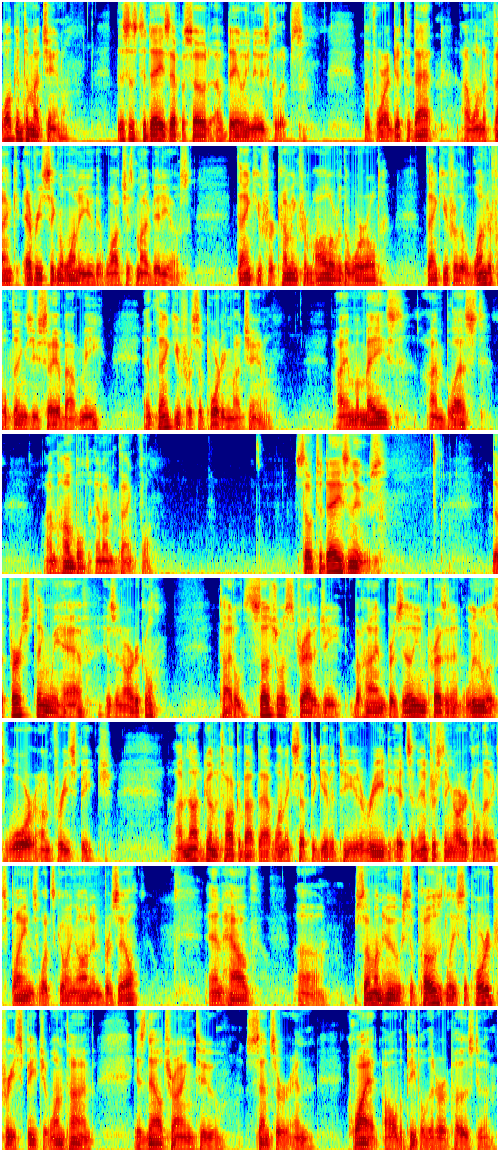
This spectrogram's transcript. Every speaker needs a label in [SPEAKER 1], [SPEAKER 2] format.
[SPEAKER 1] Welcome to my channel. This is today's episode of Daily News Clips. Before I get to that, I want to thank every single one of you that watches my videos. Thank you for coming from all over the world. Thank you for the wonderful things you say about me. And thank you for supporting my channel. I am amazed, I'm blessed, I'm humbled, and I'm thankful. So today's news. The first thing we have is an article titled Socialist Strategy Behind Brazilian President Lula's War on Free Speech. I'm not going to talk about that one except to give it to you to read. It's an interesting article that explains what's going on in Brazil and how uh, someone who supposedly supported free speech at one time is now trying to censor and quiet all the people that are opposed to him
